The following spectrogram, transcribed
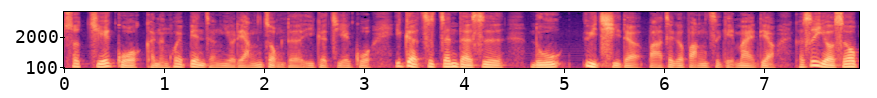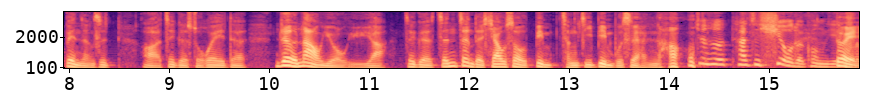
说结果可能会变成有两种的一个结果，一个是真的是如预期的把这个房子给卖掉。可是有时候变成是啊，这个所谓的热闹有余啊，这个真正的销售并成绩并不是很好。就是说它是秀的空间，对，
